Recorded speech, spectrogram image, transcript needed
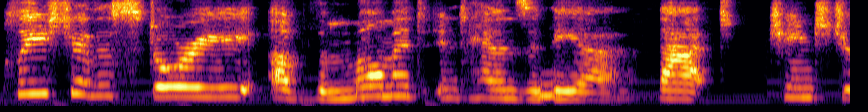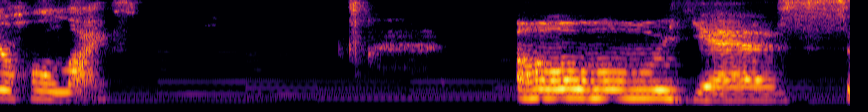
Please share the story of the moment in Tanzania that changed your whole life. Oh, yes,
